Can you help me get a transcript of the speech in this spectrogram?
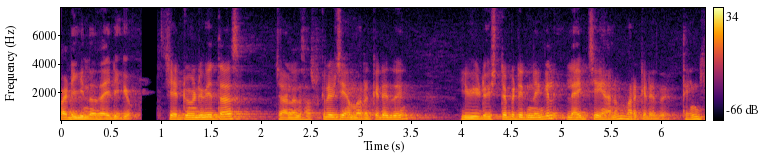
പഠിക്കുന്നതായിരിക്കും. സ്റ്റേറ്റ് വേണ്ടി വിത്ത് ചാനൽ സബ്സ്ക്രൈബ് ചെയ്യാൻ മറക്കരുത്. ഈ വീഡിയോ ഇഷ്ടപ്പെട്ടിട്ടുണ്ടെങ്കിൽ ലൈക്ക് ചെയ്യാനും മറക്കരുത്. താങ്ക്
